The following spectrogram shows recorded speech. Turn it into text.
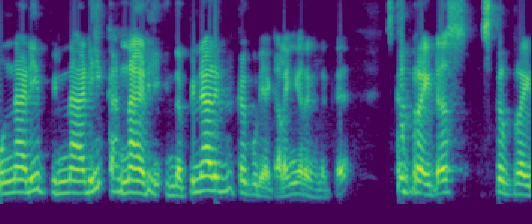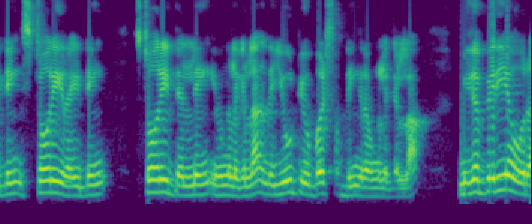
முன்னாடி பின்னாடி கண்ணாடி இந்த பின்னாடி நிற்கக்கூடிய கலைஞர்களுக்கு script writers script writing story writing story telling இவங்களுக்கெல்லாம் இந்த யூடியூபர்ஸ் அப்படிங்கிறவங்களுக்கெல்லாம் மிகப்பெரிய ஒரு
